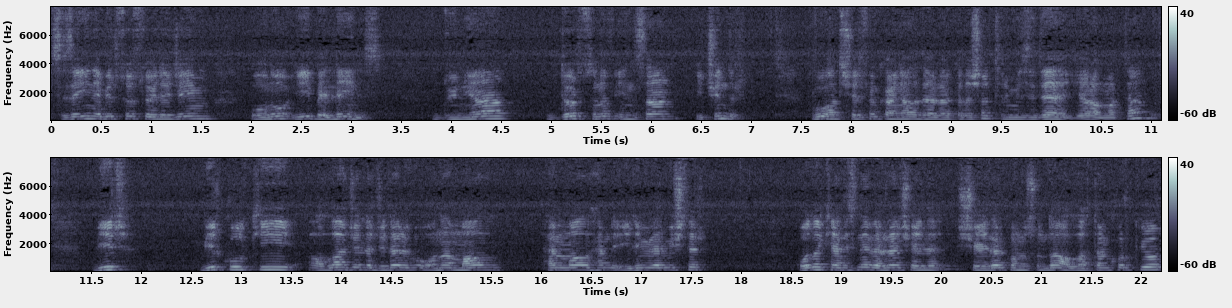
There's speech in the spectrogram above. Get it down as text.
Size yine bir söz söyleyeceğim. Onu iyi belleyiniz. Dünya dört sınıf insan içindir. Bu hadis-i şerifin kaynağı da değerli arkadaşlar Tirmizi'de yer almakta. Bir, bir kul ki Allah Celle Celaluhu ona mal hem mal hem de ilim vermiştir. O da kendisine verilen şeyler, şeyler konusunda Allah'tan korkuyor,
